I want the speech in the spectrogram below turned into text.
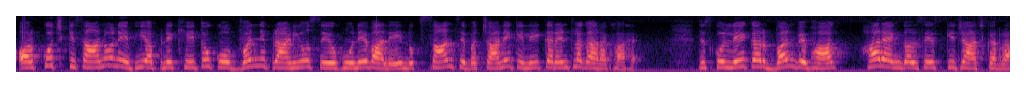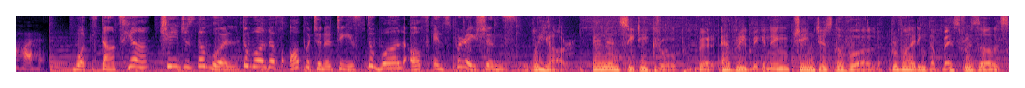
और कुछ किसानों ने भी अपने खेतों को वन्य प्राणियों से होने वाले नुकसान से बचाने के लिए करंट लगा रखा है, जिसको लेकर वन विभाग हर एंगल से इसकी जांच कर रहा है What starts here changes the world. The world of opportunities, the world of inspirations. We are LNCT Group, where every beginning changes the world, providing the best results,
